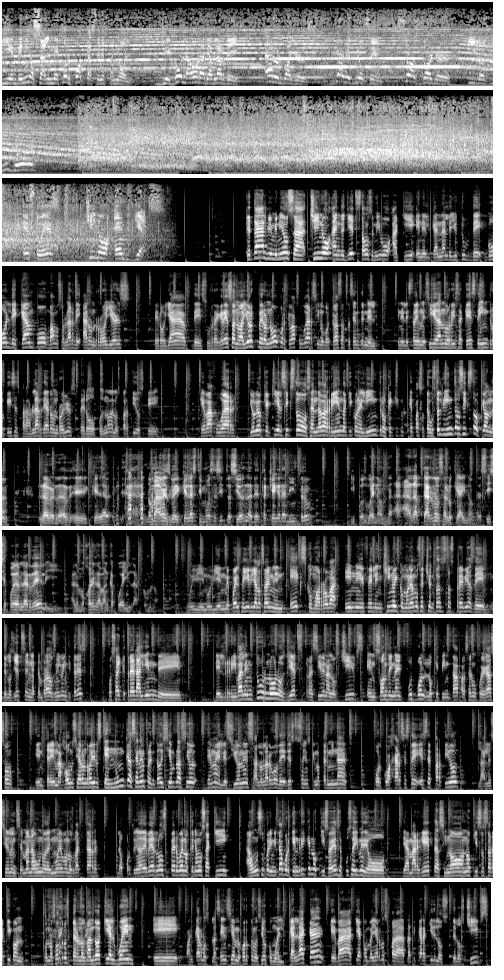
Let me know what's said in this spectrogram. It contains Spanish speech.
Bienvenidos al mejor podcast en español. Llegó la hora de hablar de Aaron Rodgers, Garrett Wilson, Sauce Gardner y los New York. Esto es Chino and Jets. ¿Qué tal? Bienvenidos a Chino and the Jets. Estamos en vivo aquí en el canal de YouTube de Gol de Campo. Vamos a hablar de Aaron Rodgers, pero ya de su regreso a Nueva York, pero no porque va a jugar, sino porque va a estar presente en el, en el estadio. Me sigue dando risa que este intro que dices para hablar de Aaron Rodgers, pero pues no de los partidos que, que va a jugar. Yo veo que aquí el Sixto se andaba riendo aquí con el intro. ¿Qué, qué, qué pasó? ¿Te gustó el intro, Sixto? ¿Qué onda? La verdad, eh, que la... Ah, no mames, güey, qué lastimosa situación, la neta, qué gran intro. Y pues bueno, a adaptarnos a lo que hay, ¿no? Así se puede hablar de él y a lo mejor en la banca puede ayudar, ¿cómo no? Muy bien, muy bien. Me pueden seguir, ya lo saben, en ex como arroba NFL en chino y como lo hemos hecho en todas estas previas de, de los Jets en la temporada 2023, pues hay que traer a alguien de, del rival en turno. Los Jets reciben a los Chiefs en Sunday Night Football, lo que pintaba para ser un juegazo entre Mahomes y Aaron Rodgers, que nunca se han enfrentado y siempre ha sido tema de lesiones a lo largo de, estos años que no termina por cuajarse este, este partido. La lesión en semana 1 de nuevo nos va a quitar la oportunidad de verlos, pero bueno, tenemos aquí a un super invitado porque Enrique no quiso, ¿eh? se puso ahí medio de amarguetas y no, no quiso estar aquí con, con nosotros, pero nos mandó aquí al buen eh, Juan Carlos Plasencia, mejor conocido como el Calaca, que va aquí a acompañarnos para platicar aquí de los, de los Chiefs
